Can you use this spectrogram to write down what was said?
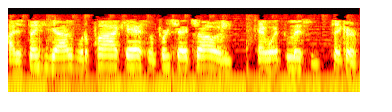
I just thank you guys for the podcast and appreciate y'all and can't wait to listen. Take care.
